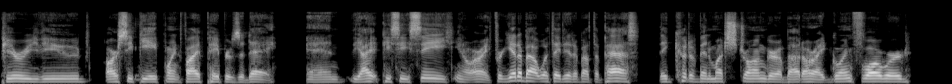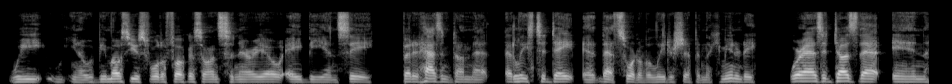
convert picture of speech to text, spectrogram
peer reviewed RCP 8.5 papers a day and the IPCC, you know, all right, forget about what they did about the past. They could have been much stronger about, all right, going forward, we, you know, would be most useful to focus on scenario A, B, and C. But it hasn't done that, at least to date, eh, that sort of a leadership in the community. Whereas it does that in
